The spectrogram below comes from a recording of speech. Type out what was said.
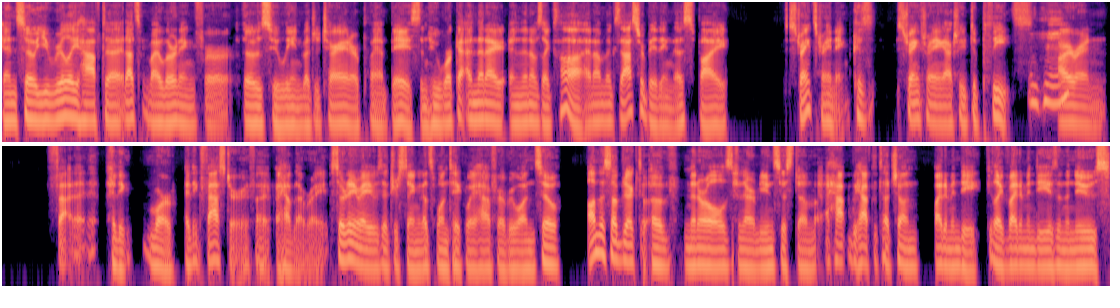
And so you really have to, that's my learning for those who lean vegetarian or plant based and who work out. And then I, and then I was like, huh, and I'm exacerbating this by strength training because strength training actually depletes mm-hmm. iron fat, I think more, I think faster if I, if I have that right. So anyway, it was interesting. That's one takeaway I have for everyone. So on the subject of minerals in our immune system, ha- we have to touch on vitamin D. I feel like vitamin D is in the news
